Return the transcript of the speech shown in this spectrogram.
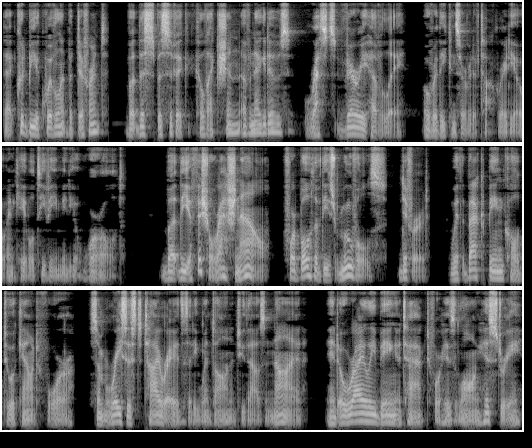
that could be equivalent but different. But this specific collection of negatives rests very heavily over the conservative talk radio and cable TV media world. But the official rationale for both of these removals differed, with Beck being called to account for some racist tirades that he went on in 2009, and O'Reilly being attacked for his long history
